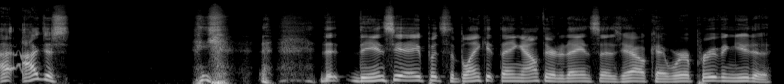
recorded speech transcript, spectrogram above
I, I just the the NCAA puts the blanket thing out there today and says, "Yeah, okay, we're approving you to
